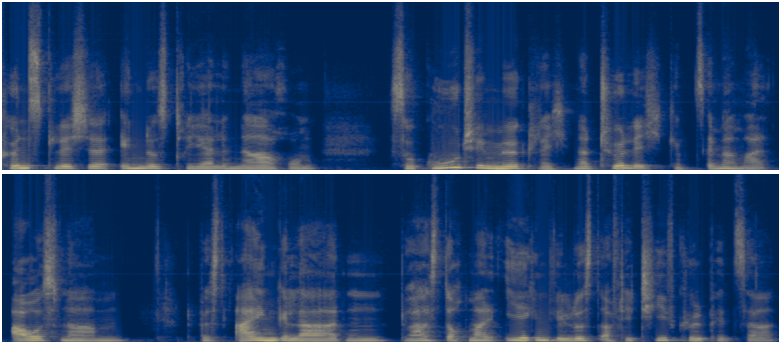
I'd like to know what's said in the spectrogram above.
künstliche, industrielle Nahrung so gut wie möglich. Natürlich gibt es immer mal Ausnahmen. Du bist eingeladen, du hast doch mal irgendwie Lust auf die Tiefkühlpizza.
